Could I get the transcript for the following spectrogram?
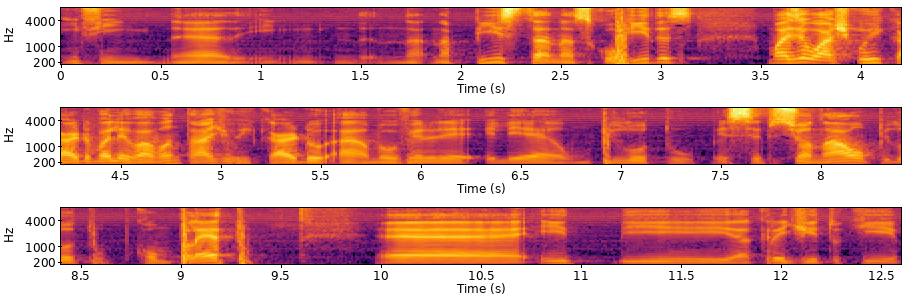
enfim, né, na, na, pista, nas corridas, mas eu acho que o Ricardo vai levar vantagem. O Ricardo, ao meu ver, ele, ele é um piloto excepcional, um piloto completo, é, e, e, acredito que,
